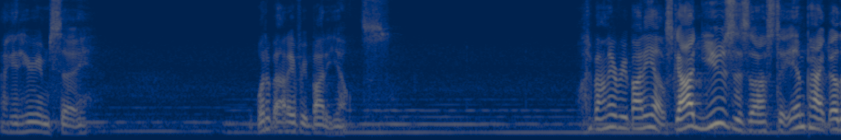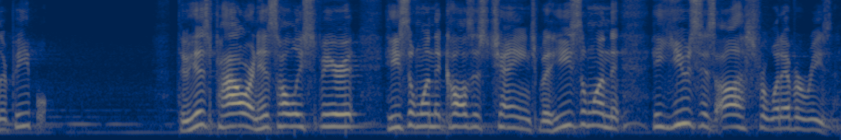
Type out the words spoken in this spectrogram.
I could hear Him say, What about everybody else? What about everybody else? God uses us to impact other people. Through His power and His Holy Spirit, He's the one that causes change, but He's the one that He uses us for whatever reason.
